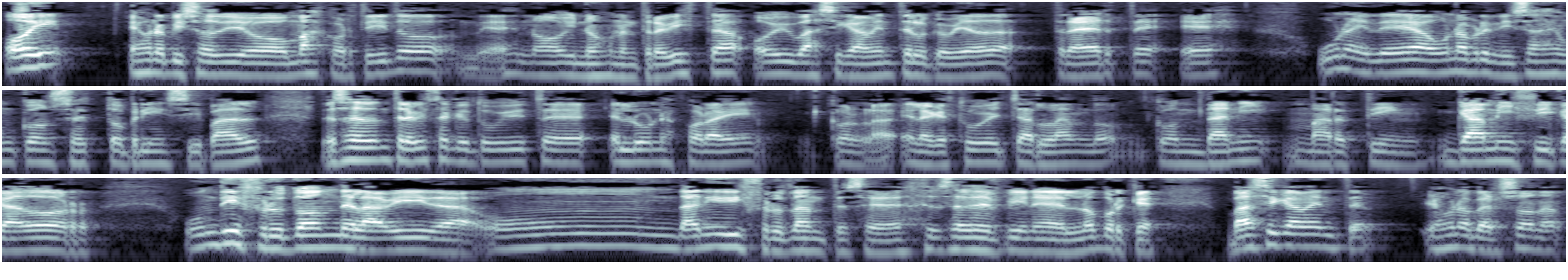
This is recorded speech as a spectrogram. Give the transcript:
Hoy es un episodio más cortito, no, hoy no es una entrevista, hoy básicamente lo que voy a traerte es una idea, un aprendizaje, un concepto principal de esa entrevista que tuviste el lunes por ahí en la que estuve charlando con Dani Martín, gamificador, un disfrutón de la vida, un Dani disfrutante se, define él, ¿no? Porque básicamente es una persona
